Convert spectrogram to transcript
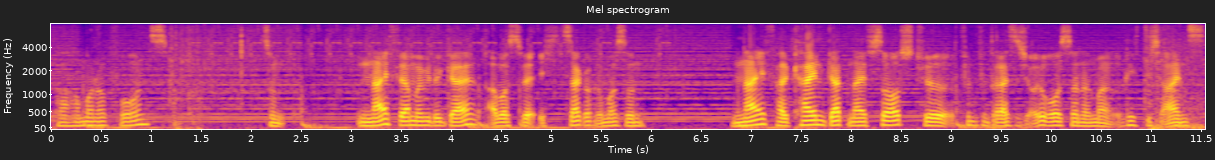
Ein paar haben wir noch vor uns. So ein Knife wäre mal wieder geil. Aber es wäre, ich sag auch immer, so ein Knife, halt kein Gut Knife Sword für 35 Euro, sondern mal richtig eins.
